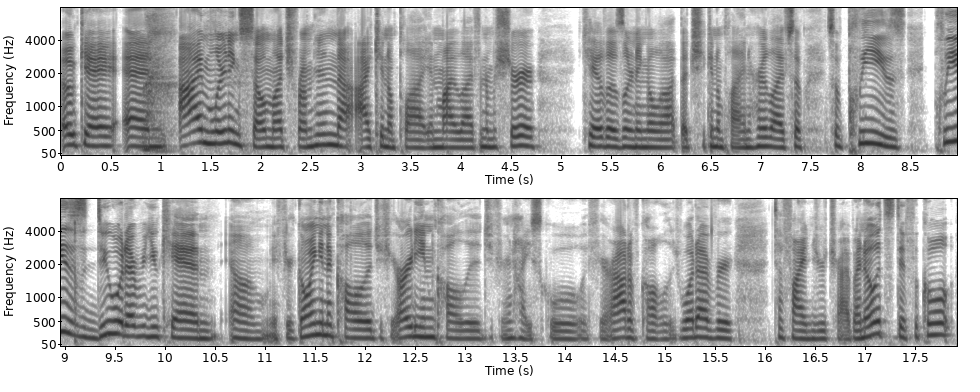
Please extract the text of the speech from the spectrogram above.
okay? And I'm learning so much from him that I can apply in my life and I'm sure Kayla's learning a lot that she can apply in her life. So so please, please do whatever you can. Um, if you're going into college, if you're already in college, if you're in high school, if you're out of college, whatever, to find your tribe. I know it's difficult,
